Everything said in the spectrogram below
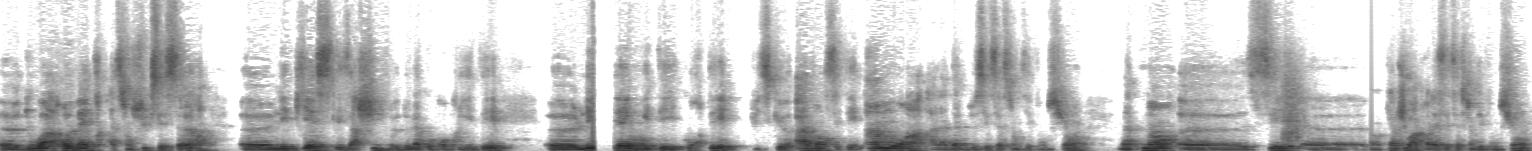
euh, doit remettre à son successeur euh, les pièces, les archives de la copropriété. les délais ont été écourtés, puisque avant c'était un mois à la date de cessation de ses fonctions. Maintenant, c'est 15 jours après la cessation des fonctions,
